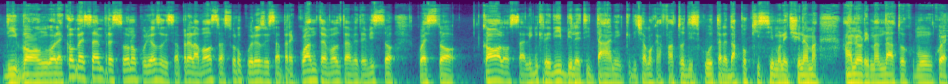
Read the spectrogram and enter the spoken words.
di vongole. Come sempre sono curioso di sapere la vostra, sono curioso di sapere quante volte avete visto questo Colossal, l'incredibile Titanic, diciamo che ha fatto discutere da pochissimo nei cinema, hanno rimandato comunque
